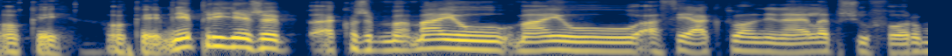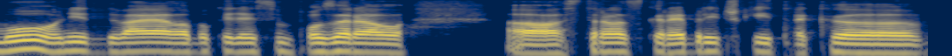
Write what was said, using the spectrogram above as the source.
OK, OK. Mne príde, že akože majú, majú asi aktuálne najlepšiu formu. Oni dvaja, lebo keď aj som pozeral uh, strelecké rebríčky, tak uh,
